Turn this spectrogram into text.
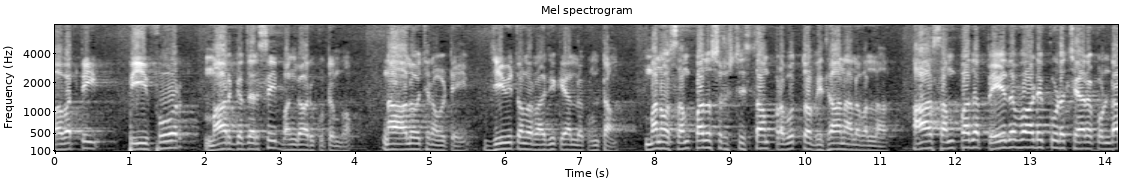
పవర్టీ పి ఫోర్ మార్గదర్శి బంగారు కుటుంబం. నా ఆలోచన ఒకటి జీవితంలో రాజకీయాల్లోకి ఉంటాం. మనం సంపద సృష్టిస్తాం ప్రభుత్వ విధానాల వల్ల. ఆ సంపద పేదవాడికి కూడా చేరకుండా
